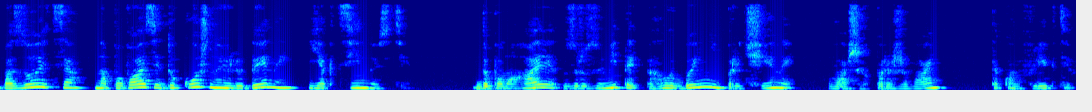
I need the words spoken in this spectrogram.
базується на повазі до кожної людини як цінності, допомагає зрозуміти глибинні причини ваших переживань та конфліктів,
